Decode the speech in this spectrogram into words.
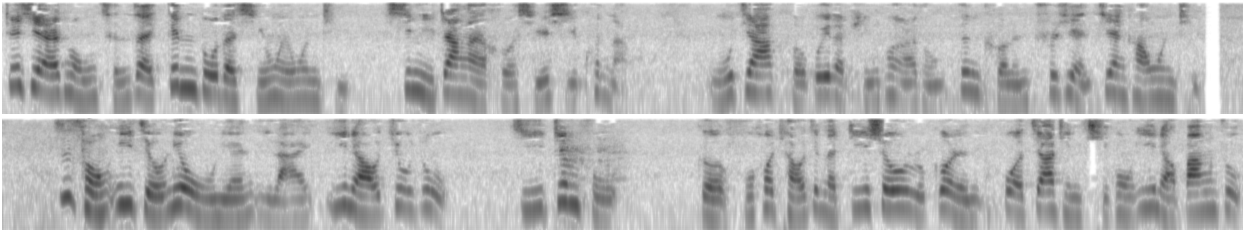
这些儿童存在更多的行为问题、心理障碍和学习困难。无家可归的贫困儿童更可能出现健康问题。自从1965年以来，医疗救助及政府给符合条件的低收入个人或家庭提供医疗帮助，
